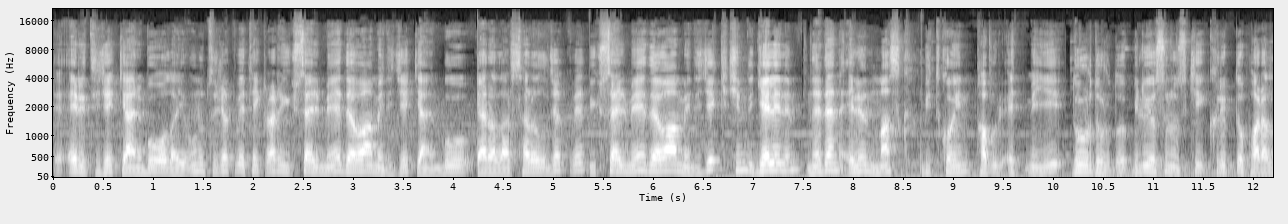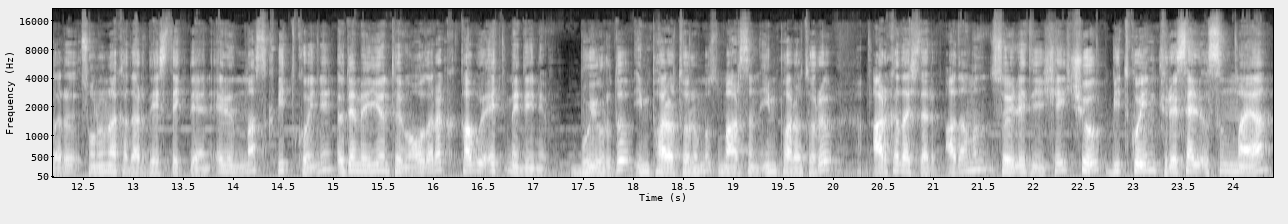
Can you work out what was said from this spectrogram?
e, eritecek. Yani bu olayı unutacak ve tekrar yükselmeye devam edecek. Yani bu yaralar sarılacak ve yükselmeye devam edecek. Şimdi gelelim neden Elon Musk Bitcoin kabul etmeyi durdurdu? Biliyorsunuz ki kripto paraları sonuna kadar destekleyen Elon Musk Bitcoin'i ödeme yöntemi olarak kabul etmediğini buyurdu. İmparatorumuz Mars'ın imparatoru Arkadaşlar adamın söylediği şey şu. Bitcoin küresel ısınmaya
